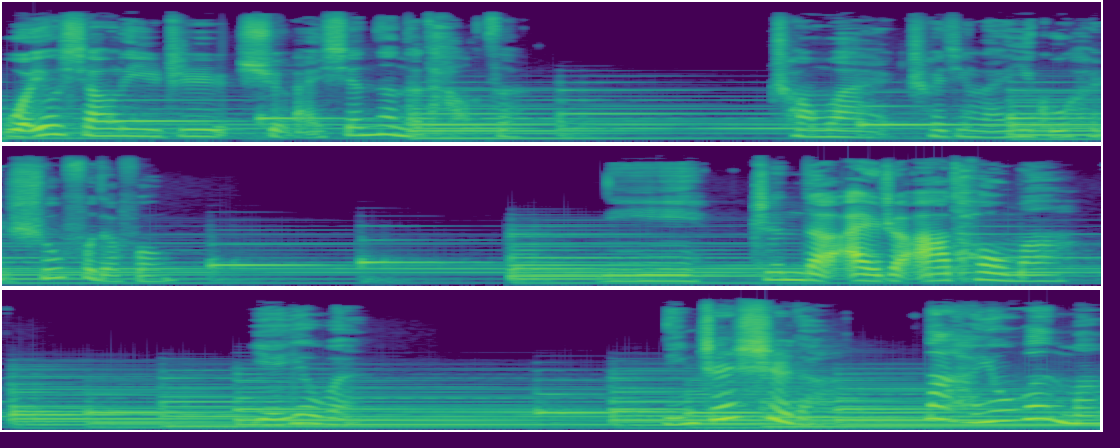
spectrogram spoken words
我又削了一只雪白鲜嫩的桃子。窗外吹进来一股很舒服的风。你真的爱着阿透吗？爷爷问。您真是的，那还用问吗？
